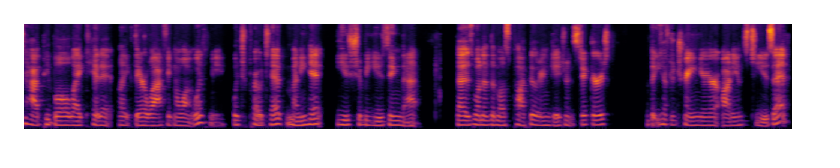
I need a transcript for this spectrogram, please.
to have people like hit it like they're laughing along with me, which pro tip, money hit, you should be using that that is one of the most popular engagement stickers, but you have to train your audience to use it.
